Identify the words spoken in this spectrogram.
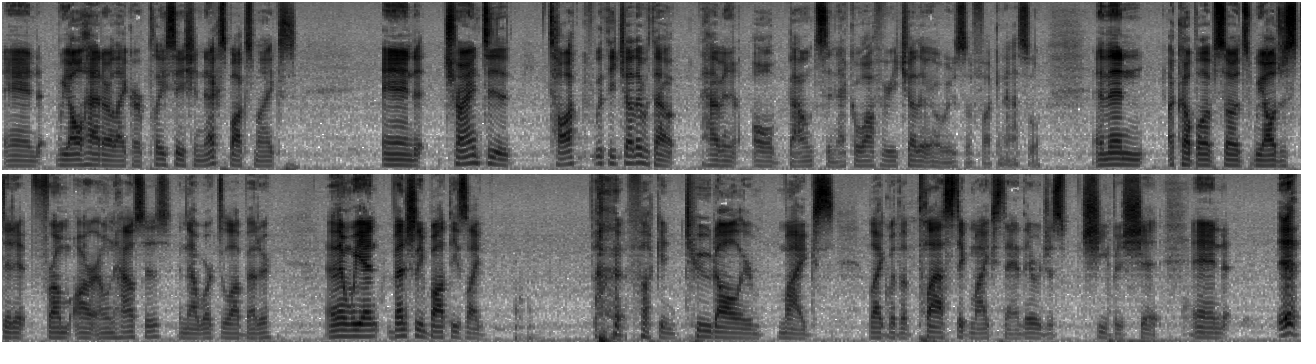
and we all had our like our PlayStation, and Xbox mics, and trying to talk with each other without having it all bounce and echo off of each other. It was a fucking asshole. And then a couple episodes, we all just did it from our own houses, and that worked a lot better. And then we en- eventually bought these like fucking two dollar mics, like with a plastic mic stand. They were just cheap as shit, and it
